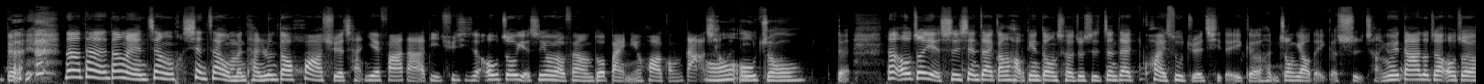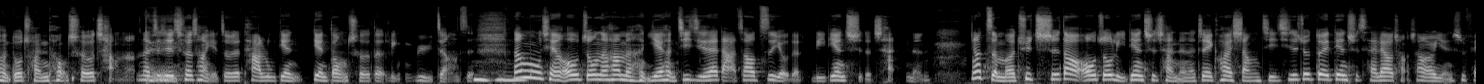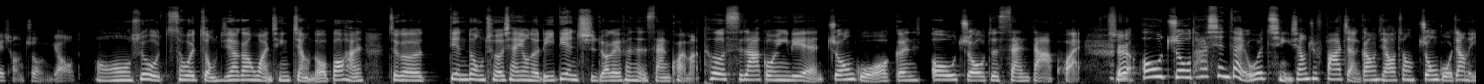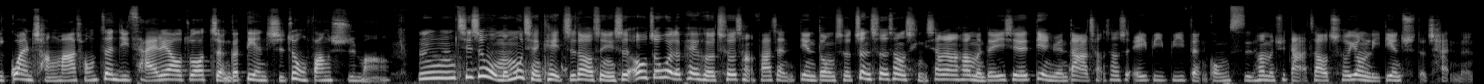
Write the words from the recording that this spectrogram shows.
对，那当然，当然，这样现在我们谈论到化学产业发达的地区，其实欧洲也是拥有非常多百年化工大厂。哦，欧洲。对，那欧洲也是现在刚好电动车就是正在快速崛起的一个很重要的一个市场，因为大家都知道欧洲有很多传统车厂啊，那这些车厂也就是踏入电电动车的领域这样子。那目前欧洲呢，他们很也很积极在打造自有的锂电池的产能。那怎么去吃到欧洲锂电池产能的这一块商机，其实就对电池材料厂商而言是非常重要的。哦，所以我稍微总结一下刚刚婉清讲的，哦，包含这个。电动车现在用的锂电池主要可以分成三块嘛，特斯拉供应链、中国跟欧洲这三大块。而欧洲它现在也会倾向去发展，刚刚讲到像中国这样的一贯厂吗？从正极材料做到整个电池这种方式吗？嗯，其实我们目前可以知道的事情是，欧洲为了配合车厂发展电动车，政策上倾向让他们的一些电源大厂，像是 ABB 等公司，他们去打造车用锂电池的产能。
